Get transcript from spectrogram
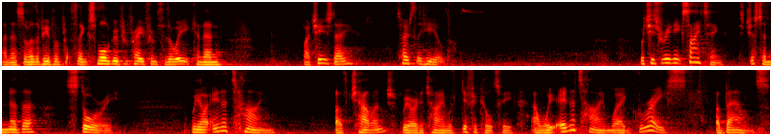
and then some other people, I think small group prayed for him through the week. And then by Tuesday, totally healed. Which is really exciting. It's just another story. We are in a time of challenge, we are in a time of difficulty, and we're in a time where grace abounds.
